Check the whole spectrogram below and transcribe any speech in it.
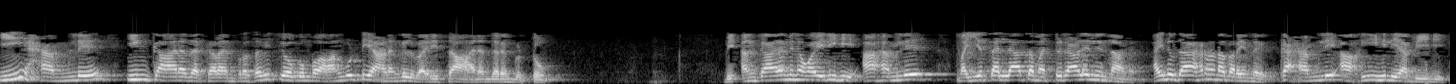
ഈ ഹംൽ ഇൻകാനതക്കറൻ പ്രസവിച്ചു നോക്കുമ്പോൾ ആൺകുട്ടിയാണെങ്കിൽ വരിസ അനന്തരം കിട്ടും. അങ്കാരമിന് വൈരിഹി ആ ഹംൽ മയ്യത്തല്ലാത്ത മറ്റൊരാളിൽ നിന്നാണ്. അതിന് ഉദാഹരണമാണ് പറയുന്നത്. ക ഹംലി അഹീഹിലി അബീഹി.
